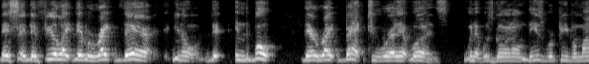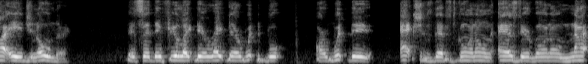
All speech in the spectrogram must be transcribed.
they said they feel like they were right there, you know, in the book, they're right back to where it was when it was going on. These were people my age and older. They said they feel like they're right there with the book or with the actions that is going on as they're going on, not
